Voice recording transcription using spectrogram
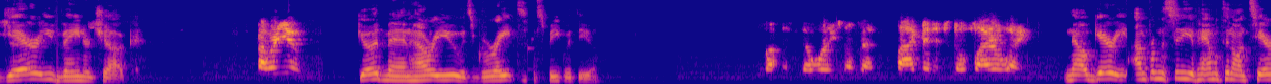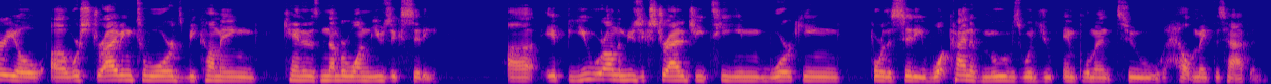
Gary Vaynerchuk. How are you? Good, man. How are you? It's great to speak with you. No worries, my friend. Five minutes. Don't fire away. Now, Gary, I'm from the city of Hamilton, Ontario. Uh, we're striving towards becoming Canada's number one music city. Uh, if you were on the music strategy team working for the city, what kind of moves would you implement to help make this happen?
